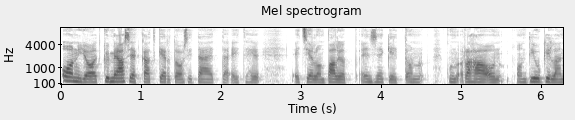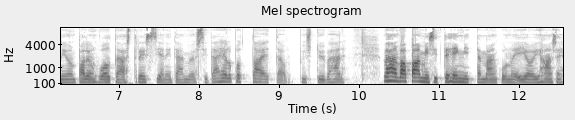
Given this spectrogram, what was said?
On jo, että kyllä me asiakkaat kertoo sitä, että, että, he, että siellä on paljon, ensinnäkin, että on, kun raha on, on tiukilla, niin on paljon huolta ja stressiä, niin tämä myös sitä helpottaa, että pystyy vähän, vähän vapaammin sitten hengittämään, kun ei ole ihan, se,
